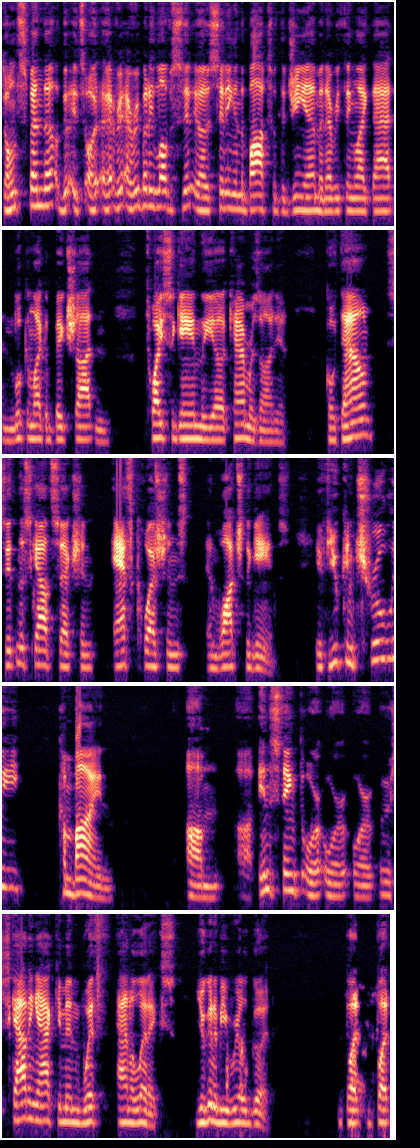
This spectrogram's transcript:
Don't spend the. It's uh, everybody loves sit, uh, sitting in the box with the GM and everything like that, and looking like a big shot. And twice a game, the uh, cameras on you. Go down, sit in the scout section, ask questions, and watch the games. If you can truly combine um, uh, instinct or, or or scouting acumen with analytics, you're going to be real good. But but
